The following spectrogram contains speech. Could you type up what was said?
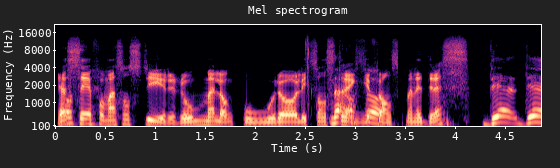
Jeg altså, ser for meg sånn styrerom med langt bord og litt sånn strenge nei, altså, franskmenn i dress. Det, det,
